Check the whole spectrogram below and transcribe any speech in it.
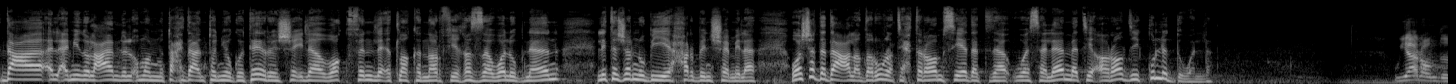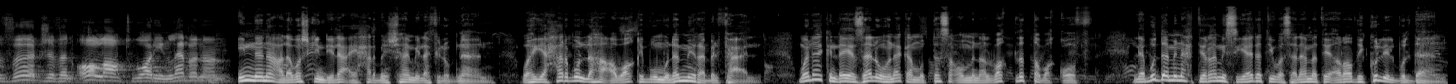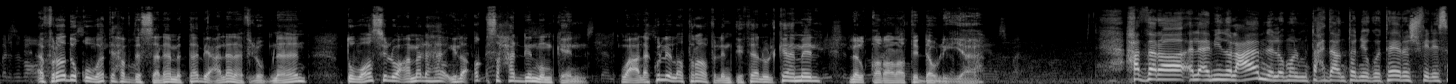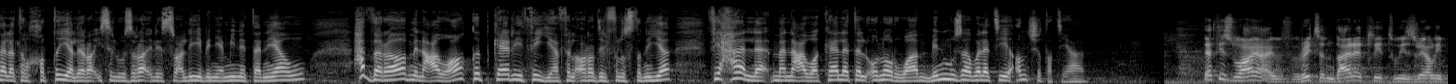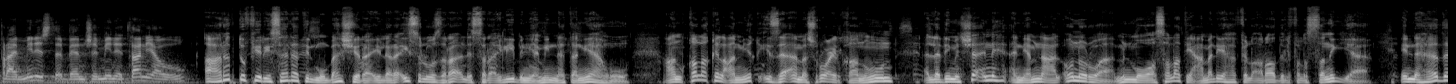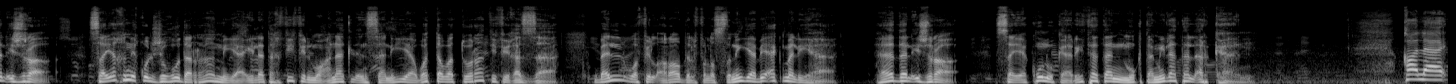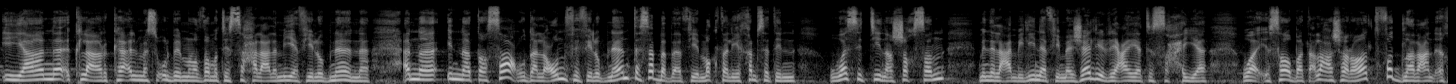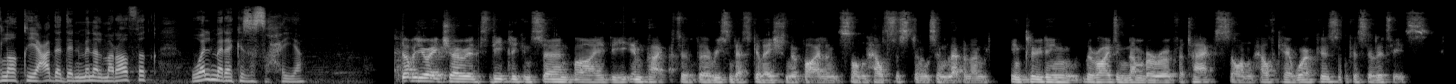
دعا الأمين العام للأمم المتحدة أنطونيو غوتيريش إلى وقف لإطلاق النار في غزة ولبنان لتجنب حرب شاملة. وشدد على ضرورة احترام سيادة وسلامة أراضي كل الدول. إننا على وشك اندلاع حرب شاملة في لبنان وهي حرب لها عواقب مدمرة بالفعل ولكن لا يزال هناك متسع من الوقت للتوقف. لابد من احترام سيادة وسلامة أراضي كل البلدان. أفراد قوات حفظ السلام التابعة لنا في لبنان تواصل عملها إلى أقصى حد ممكن وعلى كل الأطراف الامتثال الكامل للقرارات الدولية. حذر الأمين العام للأمم المتحدة أنطونيو غوتيريش في رسالة خطية لرئيس الوزراء الإسرائيلي بنيامين نتنياهو. حذر من عواقب كارثية في الأراضي الفلسطينية في حال منع وكالة الأونروا من مزاولة أنشطتها. That is why I've written directly to Israeli Prime Minister Benjamin Netanyahu. أعربت في رسالة مباشرة إلى رئيس الوزراء الإسرائيلي بنيامين نتنياهو عن قلق العميق إزاء مشروع القانون الذي من شأنه أن يمنع الأونروا من مواصلة عملها في الأراضي الفلسطينية. إن هذا الإجراء سيخنق الجهود الرامية إلى تخفيف المعاناة الإنسانية والتوترات في غزة بل وفي الأراضي الفلسطينية بأكملها. هذا الإجراء سيكون كارثة مكتملة الأركان. قال إيان كلارك المسؤول بمنظمة الصحة العالمية في لبنان أن إن تصاعد العنف في لبنان تسبب في مقتل 65 شخصا من العاملين في مجال الرعاية الصحية وإصابة العشرات فضلا عن إغلاق عدد من المرافق والمراكز الصحية WHO is deeply concerned by the impact of the recent escalation of violence on health systems in Lebanon, including the rising number of attacks on healthcare workers and facilities.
